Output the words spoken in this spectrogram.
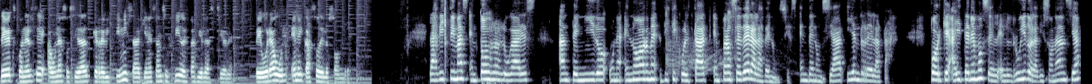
debe exponerse a una sociedad que revictimiza a quienes han sufrido estas violaciones, peor aún en el caso de los hombres. Las víctimas en todos los lugares han tenido una enorme dificultad en proceder a las denuncias, en denunciar y en relatar, porque ahí tenemos el, el ruido, la disonancia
